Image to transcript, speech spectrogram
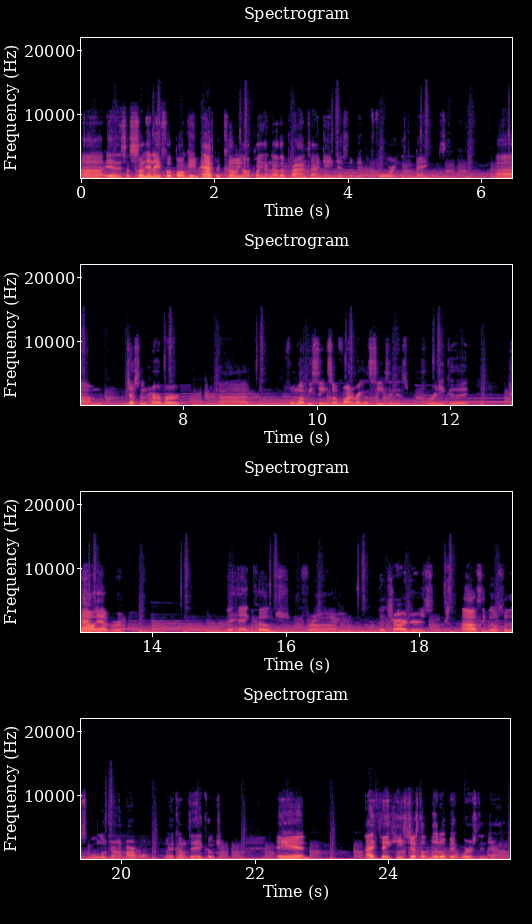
Uh, and it's a Sunday night football game after coming off playing another primetime game just the week before against the Bengals. Um, Justin Herbert, uh, from what we've seen so far in the regular season, is pretty good. However, the head coach from the Chargers obviously goes to the school of John Harbaugh when it comes to head coaching. And I think he's just a little bit worse than John.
